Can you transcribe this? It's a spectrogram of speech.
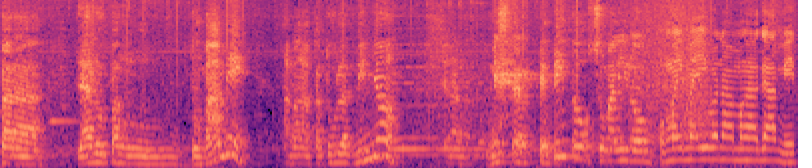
Para lalo pang dumami ang mga katulad ninyo. Mr. Pepito Sumalino. Kung may maiwan na mga gamit,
